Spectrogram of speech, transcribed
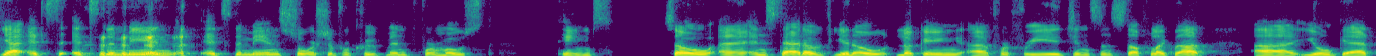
yeah it's it's the main it's the main source of recruitment for most teams. So uh, instead of you know looking uh, for free agents and stuff like that uh, you'll get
